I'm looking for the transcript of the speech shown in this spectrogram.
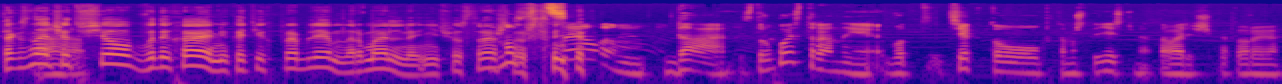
Так значит, а... все, выдыхаем, никаких проблем, нормально, ничего страшного. Ну, в целом, нет. да. С другой стороны, вот те, кто, потому что есть у меня товарищи, которые,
